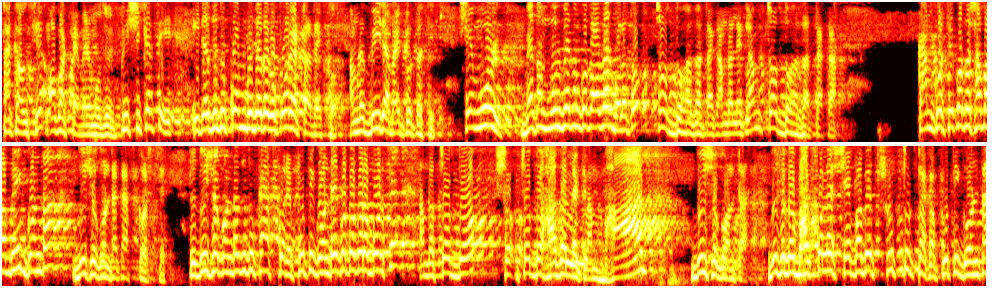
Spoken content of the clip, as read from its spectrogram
টাকা হচ্ছে ওভার টাইমের মজুরি। প্রিয় শিক্ষার্থী এটা যদি কম বোঝা থাকো, পরেরটা দেখো। আমরা বিটা বাইট করতেছি। সে মূল বেতন মূল বেতন কত হাজার বলো তো? চোদ্দ হাজার টাকা। আমরা লিখলাম চোদ্দ হাজার টাকা। কাম করছে কত স্বাভাবিক ঘণ্টা? দুইশো ঘণ্টা কাজ করছে। তো দুইশো ঘণ্টা যদি কাজ করে, প্রতি ঘন্টায় কত করে পড়ছে? আমরা চোদ্দ চোদ্দ হাজার লিখলাম। ভাগ দুইশো ঘণ্টা। দুইশো ভাগ করলে সে পাবে সত্তর টাকা। প্রতি ঘণ্টা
